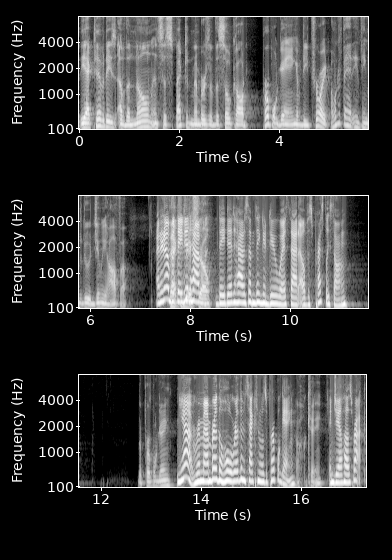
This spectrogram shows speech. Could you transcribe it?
The activities of the known and suspected members of the so called Purple Gang of Detroit. I wonder if they had anything to do with Jimmy Hoffa. I don't know, That but they did have show. they did have something to do with that Elvis Presley song. The Purple Gang? Yeah, remember the whole rhythm section was a Purple Gang Okay. in Jailhouse Rock.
